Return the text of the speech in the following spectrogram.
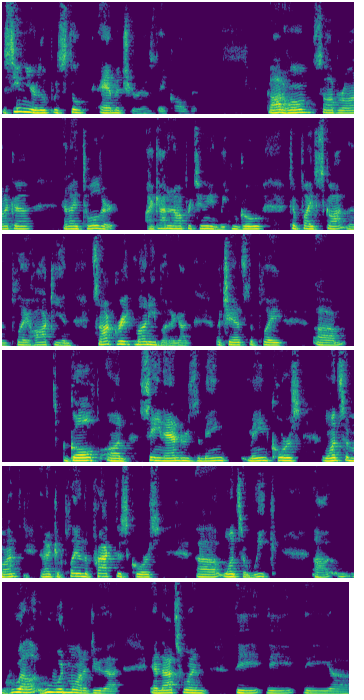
the senior loop was still amateur, as they called it. Got home, saw Veronica, and I told her, I got an opportunity. We can go to Fife, Scotland and play hockey. And it's not great money, but I got a chance to play um, golf on St. Andrews, the main main course, once a month, and I could play on the practice course uh, once a week. Uh, who who wouldn't want to do that? And that's when the the the uh,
